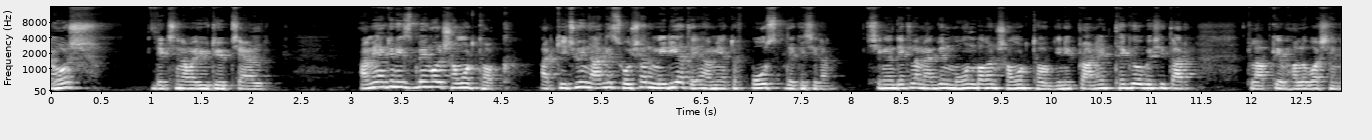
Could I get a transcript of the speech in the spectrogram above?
ঘোষ, দেখছেন আমার ইউটিউব চ্যানেল আমি একজন ইস্টবেঙ্গল সমর্থক, আর কিছুদিন আগে সোশ্যাল মিডিয়াতে আমি একটা পোস্ট দেখেছিলাম। সেখানে দেখলাম একজন মোহনবাগান সমর্থক, যিনি প্রাণের থেকেও বেশি তার ক্লাবকে ভালোবাসেন,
